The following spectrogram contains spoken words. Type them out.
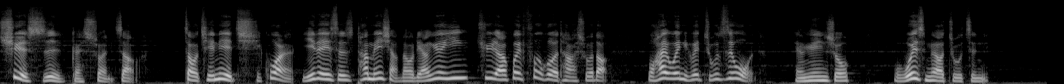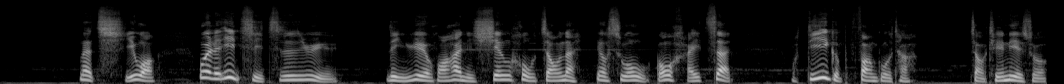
确实该算账了。”赵天烈奇怪了，一类是他没想到梁月英居然会附和他，说道：“我还以为你会阻止我呢。”梁月英说：“我为什么要阻止你？那齐王为了一己之欲，令月华和你先后遭难。要是我武功还在，我第一个不放过他。”赵天烈说：“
